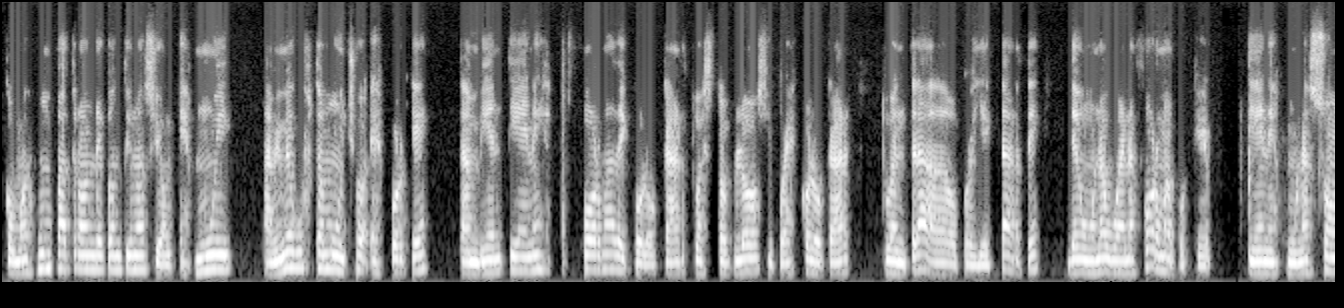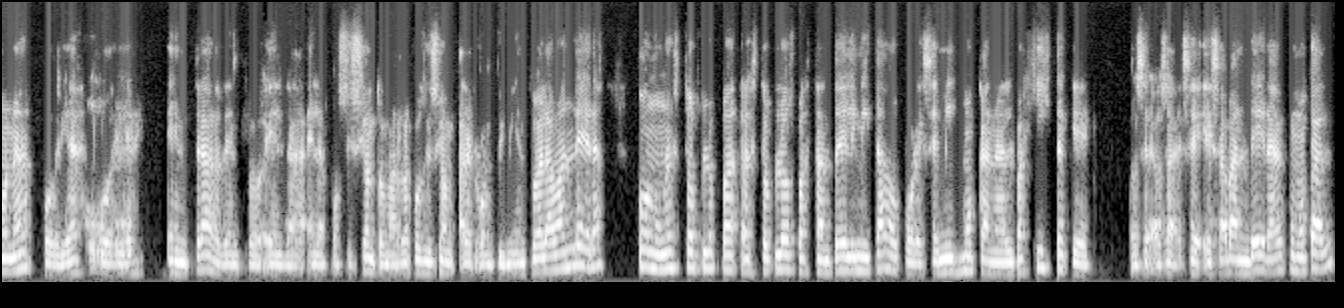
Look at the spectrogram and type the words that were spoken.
como es un patrón de continuación, es muy, a mí me gusta mucho, es porque también tienes forma de colocar tu stop loss y puedes colocar tu entrada o proyectarte de una buena forma, porque tienes una zona, podrías, podrías entrar dentro en la, en la posición, tomar la posición al rompimiento de la bandera con un stop loss, stop loss bastante delimitado por ese mismo canal bajista que, o sea, o sea esa bandera como tal,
